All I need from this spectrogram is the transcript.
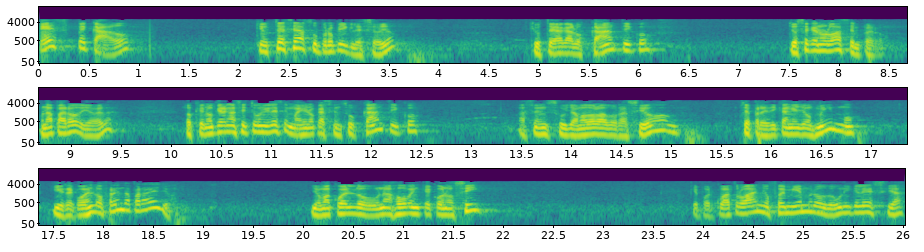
es pecado que usted sea su propia iglesia, ¿yo? Que usted haga los cánticos. Yo sé que no lo hacen, pero una parodia, ¿verdad? Los que no quieren asistir a una iglesia, imagino que hacen sus cánticos hacen su llamado a la adoración, se predican ellos mismos y recogen la ofrenda para ellos. Yo me acuerdo una joven que conocí, que por cuatro años fue miembro de una iglesia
